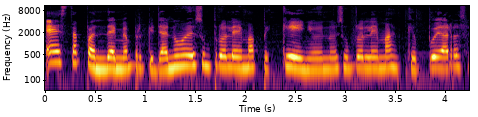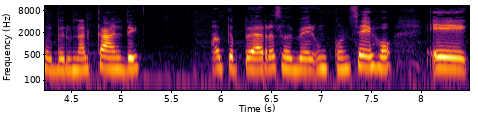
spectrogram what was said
esta pandemia, porque ya no es un problema pequeño, no es un problema que pueda resolver un alcalde o que pueda resolver un consejo eh,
